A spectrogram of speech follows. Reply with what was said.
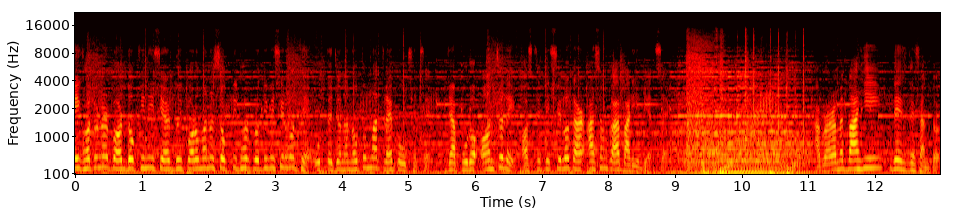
এই ঘটনার পর দক্ষিণ এশিয়ার দুই পরমাণু শক্তিধর প্রতিবেশীর মধ্যে উত্তেজনা নতুন মাত্রায় পৌঁছেছে, যা পুরো অঞ্চলে অস্থিতিশীলতার আশঙ্কা বাড়িয়ে দিয়েছে। আবার আহমেদ মাহি, দেশ দেশান্তর।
